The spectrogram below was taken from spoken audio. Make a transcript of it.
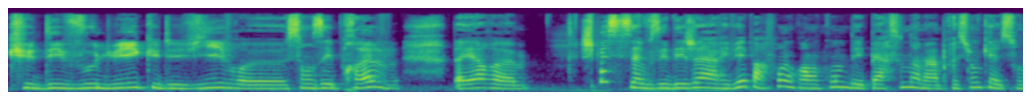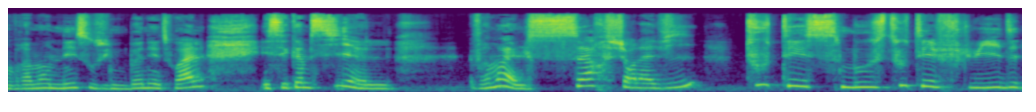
que d'évoluer, que de vivre euh, sans épreuve. D'ailleurs, euh, je sais pas si ça vous est déjà arrivé. Parfois, on rencontre des personnes, on a l'impression qu'elles sont vraiment nées sous une bonne étoile, et c'est comme si elles vraiment elles surfent sur la vie tout est smooth, tout est fluide.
